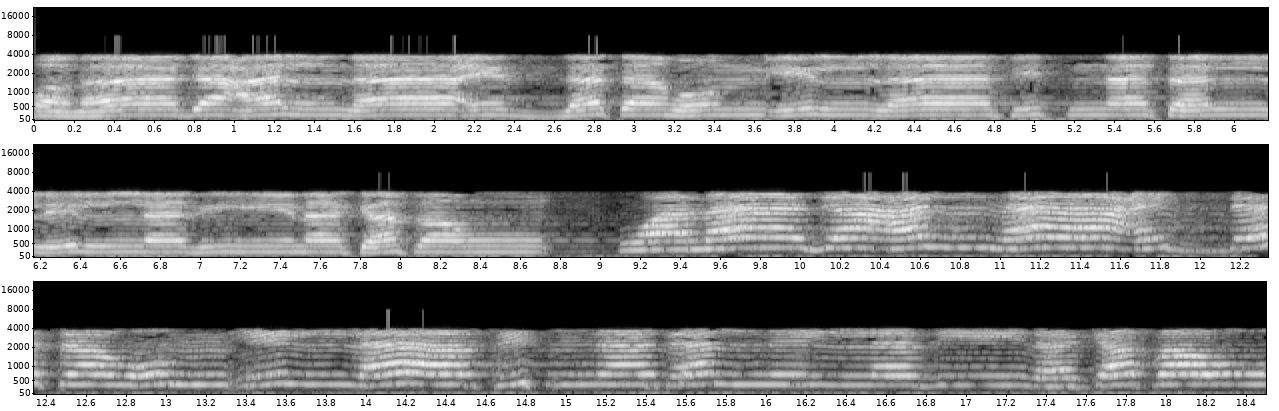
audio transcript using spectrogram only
وما جعلنا عدتهم إلا فتنة للذين كفروا. وما جعلنا عدتهم إلا فتنة للذين كفروا.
